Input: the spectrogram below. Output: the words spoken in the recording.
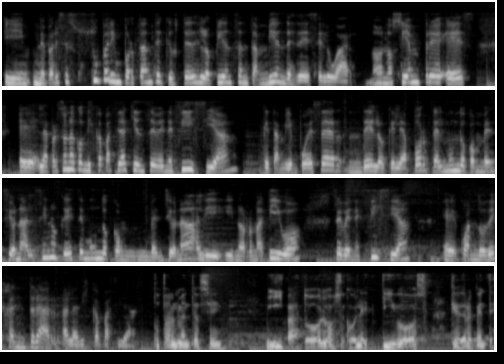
Y me parece súper importante que ustedes lo piensen también desde ese lugar, ¿no? No siempre es eh, la persona con discapacidad quien se beneficia, que también puede ser, de lo que le aporta el mundo convencional, sino que este mundo convencional y, normativo se beneficia eh, cuando deja entrar a la discapacidad. Totalmente así y a todos los colectivos que de repente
